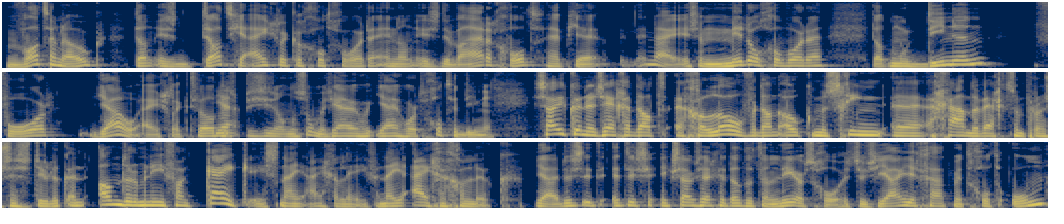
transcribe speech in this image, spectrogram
wat dan ook, dan is dat je eigenlijke God geworden. En dan is de ware God, heb je, nou, is een middel geworden dat moet dienen voor jou eigenlijk. Terwijl het dus precies andersom is. Jij, jij hoort God te dienen. Zou je kunnen zeggen dat geloven dan ook misschien uh, gaandeweg zijn proces natuurlijk een andere manier van kijken is naar je eigen leven, naar je eigen geluk? Ja, dus het, het is, ik zou zeggen dat het een leerschool is. Dus ja, je gaat met God om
